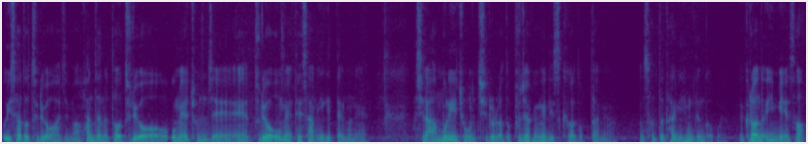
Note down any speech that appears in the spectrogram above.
의사도 두려워하지만 환자는 더 두려움의 존재, 두려움의 대상이기 때문에 사실 아무리 좋은 치료라도 부작용의 리스크가 높다면 선뜻하기 힘든 거고요. 그런 의미에서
